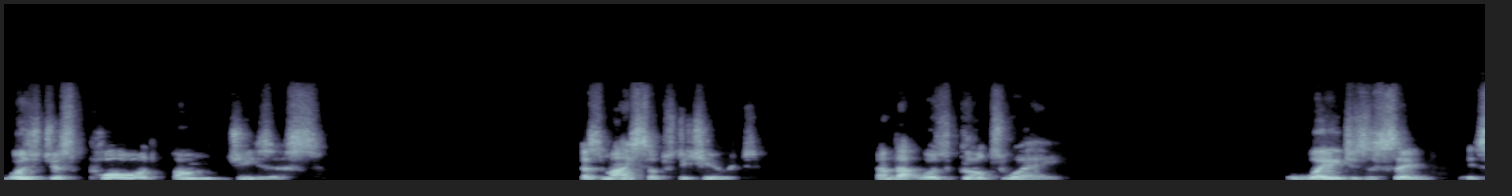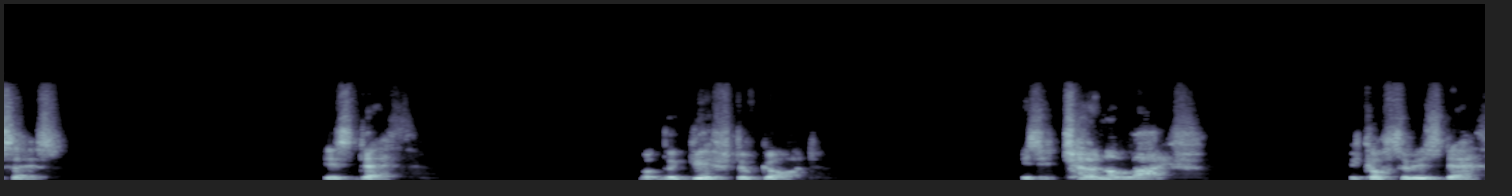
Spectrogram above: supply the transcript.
was just poured on Jesus as my substitute. And that was God's way. Wages of sin, it says, is death. But the gift of God is eternal life because of his death.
